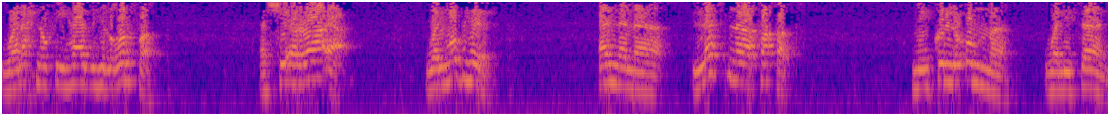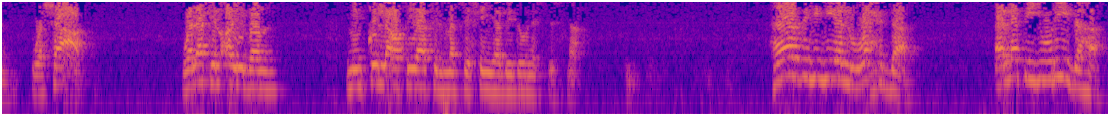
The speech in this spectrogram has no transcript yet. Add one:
ونحن في هذه الغرفة. الشيء الرائع والمبهر أننا لسنا فقط من كل أمة ولسان وشعب ولكن أيضا من كل أطياف المسيحية بدون استثناء. هذه هي الوحدة التي يريدها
